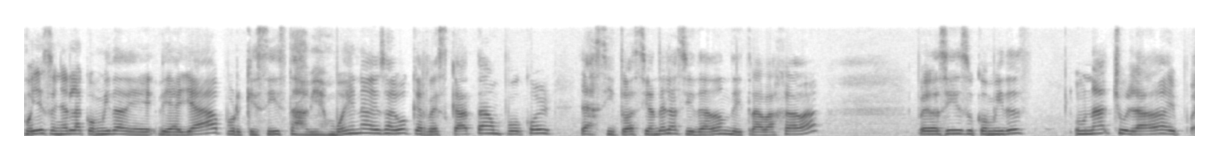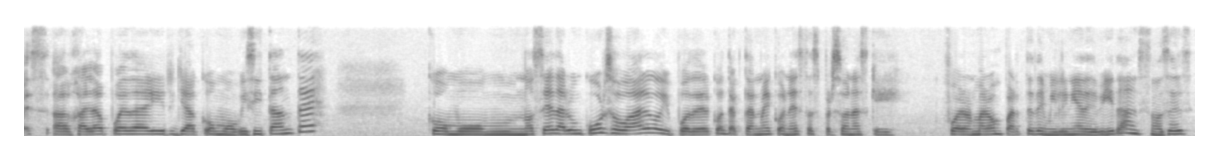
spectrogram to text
voy a extrañar la comida de, de, allá porque sí está bien buena. Es algo que rescata un poco la situación de la ciudad donde trabajaba. Pero sí, su comida es una chulada y pues ojalá pueda ir ya como visitante. Como, no sé, dar un curso o algo y poder contactarme con estas personas que formaron parte de mi línea de vida. Entonces,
